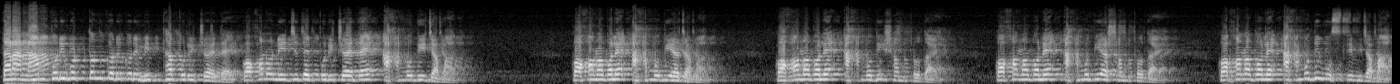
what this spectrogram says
তারা নাম পরিবর্তন করে করে মিথ্যা পরিচয় দেয়। কখনো নিজেদের পরিচয় দেয় আহমদি জামাত। কখনো বলে আহমদিয়া জামাত। কখনো বলে আহমদি সম্প্রদায়। কখনো বলে আহমদিয়া সম্প্রদায়। কখনো বলে আহমদি মুসলিম জামাত।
